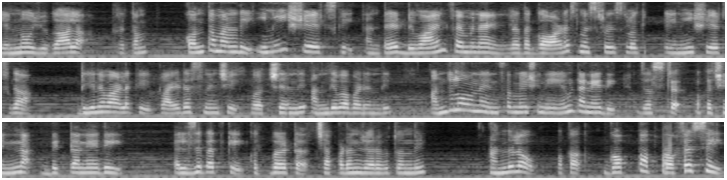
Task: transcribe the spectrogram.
ఎన్నో యుగాల క్రితం కొంతమంది ఇనీషియేట్స్కి అంటే డివైన్ ఫెమినైన్ లేదా గాడెస్ మిస్టరీస్లోకి లోకి గా దిగిన వాళ్ళకి ప్లైడస్ నుంచి వచ్చింది అందివ్వబడింది. అందులో ఉన్న ఇన్ఫర్మేషన్ ఏమిటనేది జస్ట్ ఒక చిన్న బిట్ అనేది ఎలిజబెత్కి కుత్బర్ట్ చెప్పడం జరుగుతుంది. అందులో ఒక గొప్ప ప్రొఫెసీ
